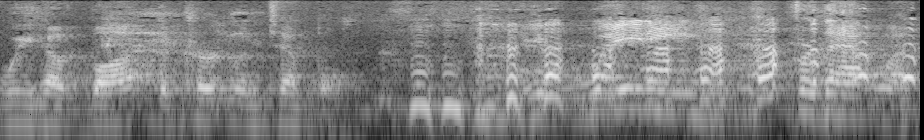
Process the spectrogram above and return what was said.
"We have bought the Kirtland Temple." I'm waiting for that one.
